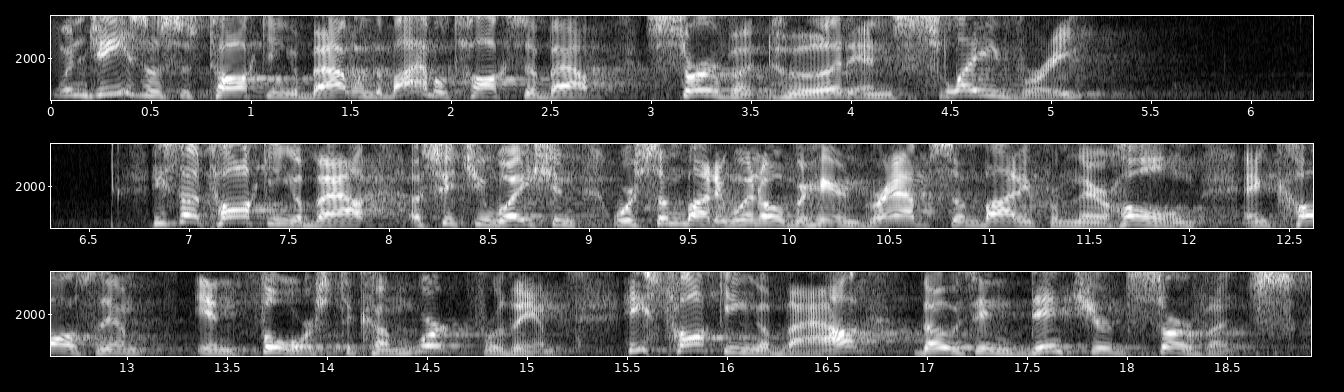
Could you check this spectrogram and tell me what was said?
When Jesus is talking about, when the Bible talks about servanthood and slavery, He's not talking about a situation where somebody went over here and grabbed somebody from their home and caused them in force to come work for them. He's talking about those indentured servants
